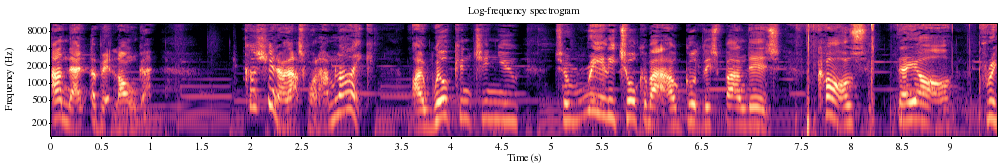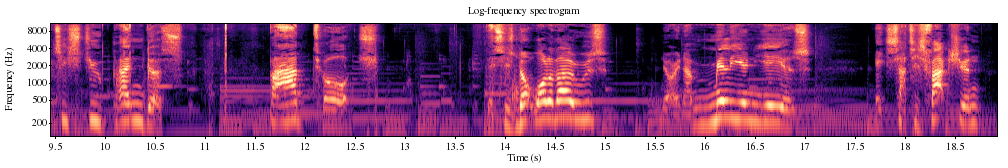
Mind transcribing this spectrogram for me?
and then a bit longer. Because, you know, that's what I'm like. I will continue to really talk about how good this band is, because they are pretty stupendous bad touch. This is not one of those. Not in a million years. It's satisfaction,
